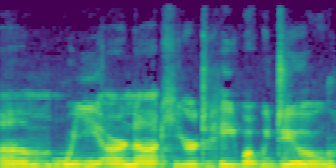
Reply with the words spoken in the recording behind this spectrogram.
Um, we are not here to hate what we do.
